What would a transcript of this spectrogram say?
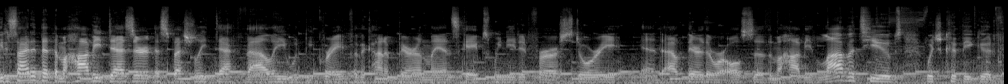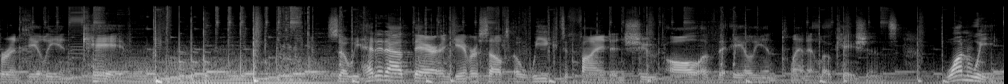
We decided that the Mojave Desert, especially Death Valley, would be great for the kind of barren landscapes we needed for our story. And out there, there were also the Mojave lava tubes, which could be good for an alien cave. So we headed out there and gave ourselves a week to find and shoot all of the alien planet locations. One week.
